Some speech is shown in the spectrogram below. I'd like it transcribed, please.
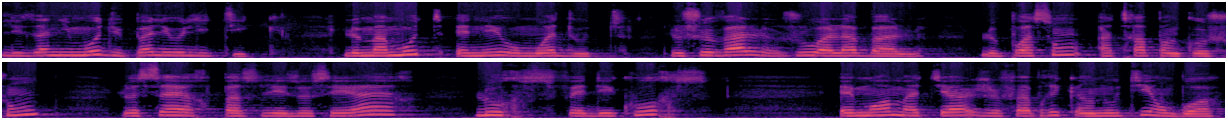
Les animaux du Paléolithique. Le mammouth est né au mois d'août. Le cheval joue à la balle. Le poisson attrape un cochon. Le cerf passe les océaires. L'ours fait des courses. Et moi, Mathia, je fabrique un outil en bois.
